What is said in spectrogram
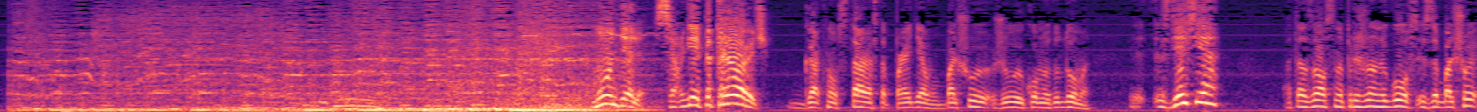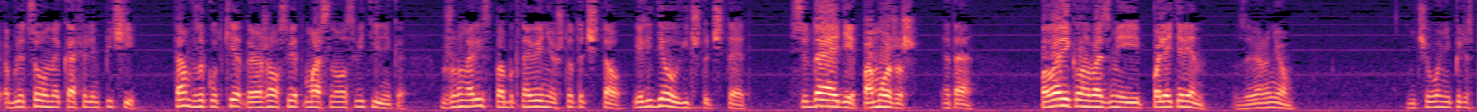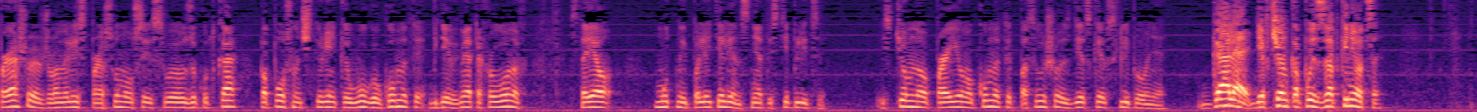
«Мундель! Сергей Петрович!» — гакнул староста, пройдя в большую жилую комнату дома — «Здесь я?» — отозвался напряженный голос из-за большой, облицованной кафелем печи. Там в закутке дрожал свет масляного светильника. Журналист по обыкновению что-то читал или делал вид, что читает. «Сюда иди, поможешь!» «Это... Половик вон возьми и полиэтилен. Завернем». Ничего не переспрашивая, журналист просунулся из своего закутка, пополз на четвереньках в угол комнаты, где в мятых рулонах стоял мутный полиэтилен, снятый с теплицы. Из темного проема комнаты послышалось детское всхлипывание. «Галя, девчонка пусть заткнется!»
